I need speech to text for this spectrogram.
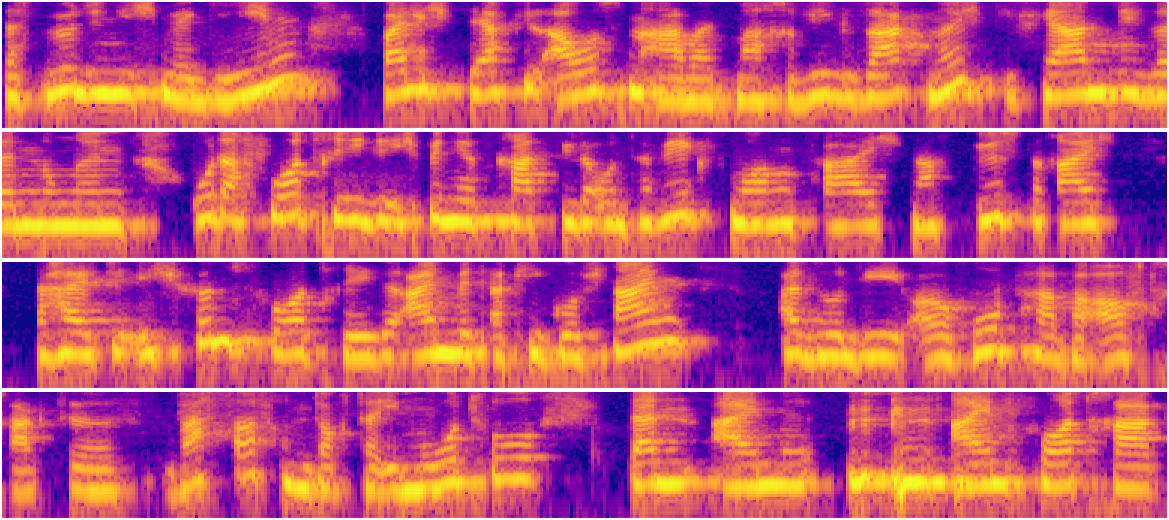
Das würde nicht mehr gehen, weil ich sehr viel Außenarbeit mache. Wie gesagt, nicht die Fernsehsendungen oder Vorträge. Ich bin jetzt gerade wieder unterwegs. Morgen fahre ich nach Österreich. Da halte ich fünf Vorträge. Einen mit Akiko Stein, also die Europabeauftragte Wasser von Dr. Imoto. Dann eine, ein Vortrag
